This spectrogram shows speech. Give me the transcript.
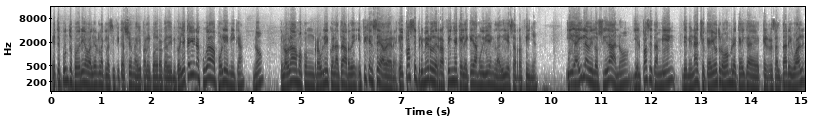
este punto podría valer la clasificación ahí para el cuadro académico. Y acá hay una jugada polémica, ¿no? Que lo hablábamos con Rauleco en la tarde. Y fíjense, a ver, el pase primero de Rafiña, que le queda muy bien la 10 a Rafiña. Y de ahí la velocidad, ¿no? Y el pase también de Menacho, que hay otro hombre que hay que, que resaltar igual,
